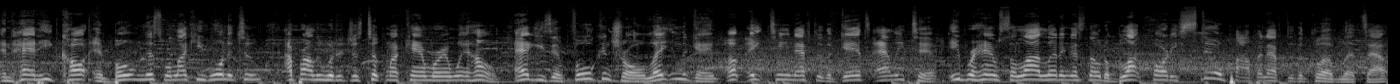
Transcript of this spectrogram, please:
And had he caught and boomed this one like he wanted to, I probably would have just took my camera and went home. Aggies in full control late in the game, up 18 after the Gantz alley tip. Ibrahim Salah letting us know the block party still popping after the club lets out.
